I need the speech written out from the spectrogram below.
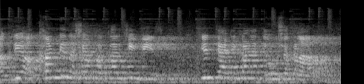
अगदी अखंडित अशा प्रकारची वीज ही त्या ठिकाणी देऊ शकणार आहोत.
